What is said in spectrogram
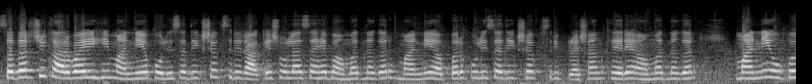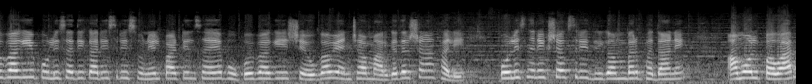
सदरची कारवाई ही माननीय पोलीस अधीक्षक श्री राकेश ओलासाहेब अहमदनगर माननीय अपर पोलीस अधीक्षक श्री प्रशांत खैरे अहमदनगर माननीय उपविभागीय पोलीस अधिकारी श्री सुनील पाटील साहेब उपविभागीय शेवगाव यांच्या मार्गदर्शनाखाली पोलीस निरीक्षक Shri Digambar Bhadane Amol Pawar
